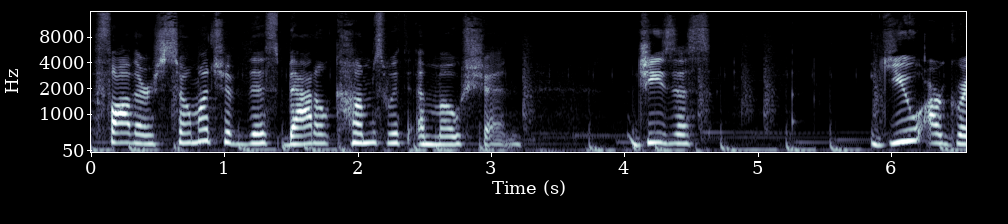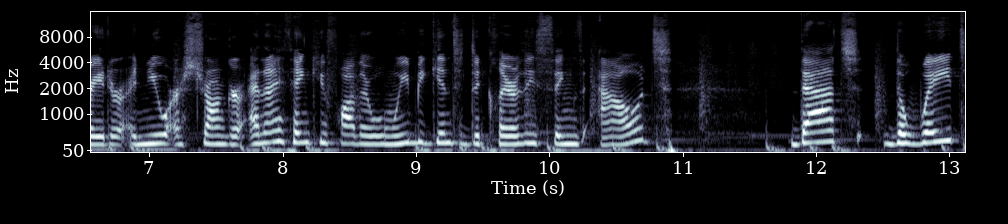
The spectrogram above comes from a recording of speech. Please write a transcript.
Father, so much of this battle comes with emotion. Jesus, you are greater and you are stronger. And I thank you, Father, when we begin to declare these things out, that the weight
